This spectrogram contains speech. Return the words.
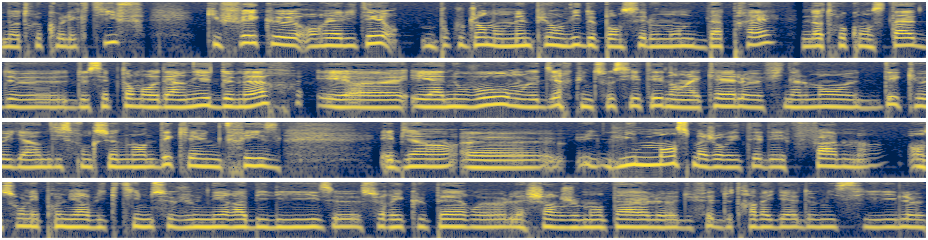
notre collectif, qui fait que en réalité, beaucoup de gens n'ont même plus envie de penser le monde d'après. Notre constat de, septembre dernier demeure, et, euh, et, à nouveau, on veut dire qu'une société dans laquelle finalement, dès qu'il y a un dysfonctionnement, dès qu'il y a une crise, eh bien, euh, l'immense majorité des femmes en sont les premières victimes, se vulnérabilisent, euh, se récupèrent euh, la charge mentale du fait de travailler à domicile,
